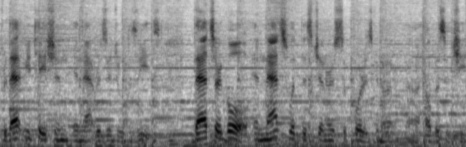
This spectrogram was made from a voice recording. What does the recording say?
for that mutation in that residual disease. That's our goal, and that's what this generous support is going to uh, help us achieve.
